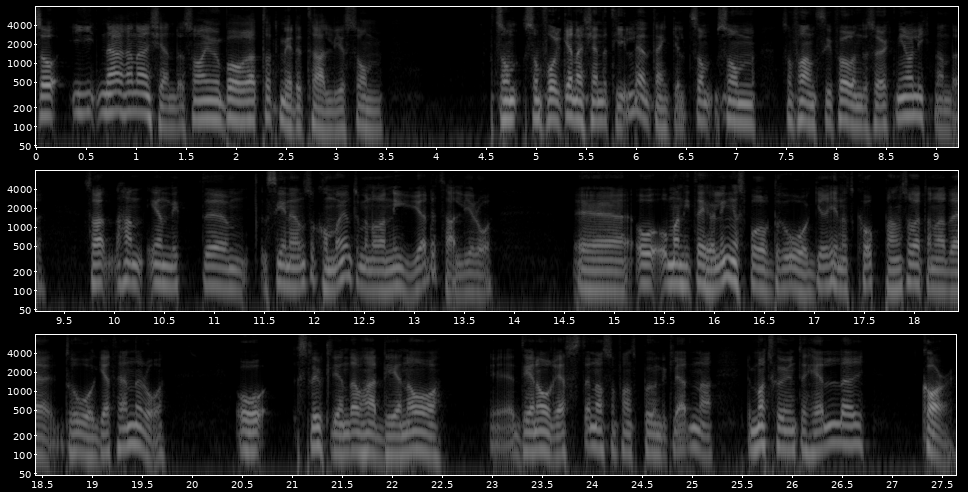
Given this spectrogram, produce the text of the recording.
så i, när han erkände så har han ju bara tagit med detaljer som som, som folk redan kände till helt enkelt, som, som, som fanns i förundersökningar och liknande. Så han enligt eh, CNN så kommer han ju inte med några nya detaljer då. Eh, och, och, man hittar heller inga spår av droger i hennes kropp. Han sa att han hade drogat henne då. Och slutligen de här DNA, eh, DNA-resterna som fanns på underkläderna. Det matchar ju inte heller Carr.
